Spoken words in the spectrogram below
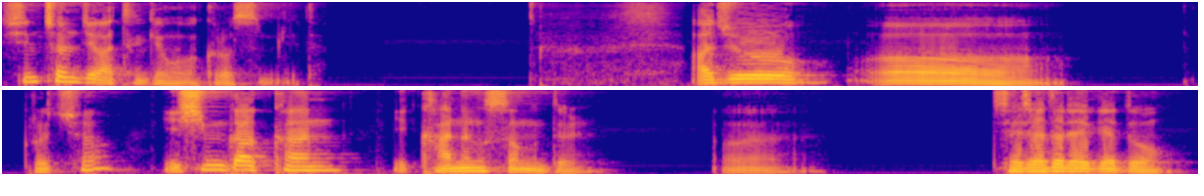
신천지 같은 경우가 그렇습니다. 아주 어 그렇죠? 이 심각한 이 가능성들 어, 제자들에게도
